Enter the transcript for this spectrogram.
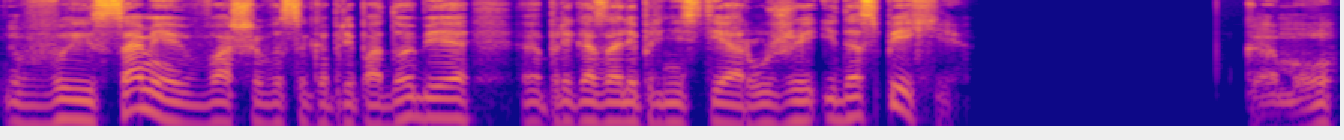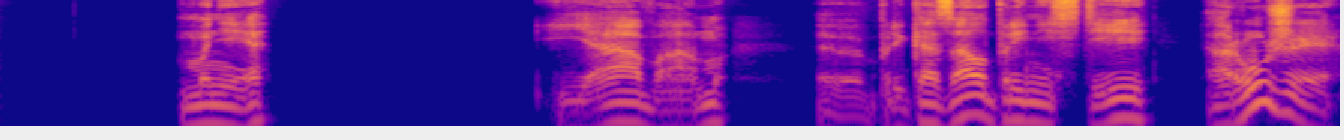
Вы сами, ваше высокопреподобие, э, приказали принести оружие и доспехи. Кому? Мне. Я вам э, приказал принести оружие.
